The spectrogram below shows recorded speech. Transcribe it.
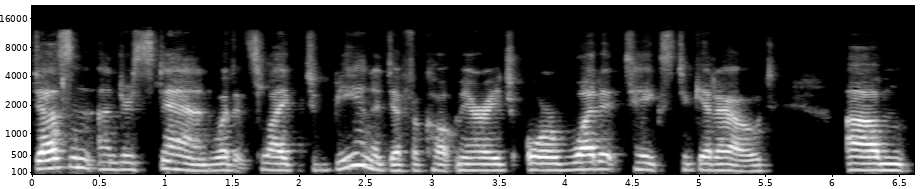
doesn't understand what it's like to be in a difficult marriage or what it takes to get out, um,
